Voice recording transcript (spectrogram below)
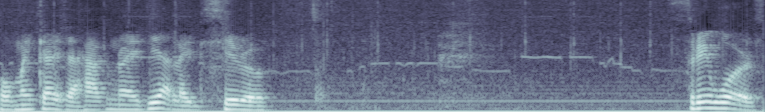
Oh my gosh, I have no idea, like zero. Three words.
